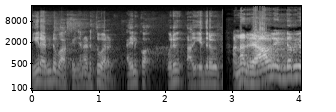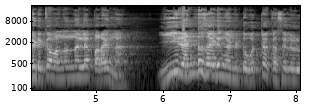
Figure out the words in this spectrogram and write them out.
ഈ രണ്ട് വാക്ക് ഞാൻ എടുത്തു പറയണം. അതിൽ ഒരു എതിരഭിപ്രായം. അണ്ണാ രാവിലെ ഇന്റർവ്യൂ എടുക്കാൻ വന്നെന്നല്ലേ പറയുന്ന? ഈ രണ്ട് സൈഡും കണ്ടിട്ട് ഒറ്റ കസലിൽ ഒരു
